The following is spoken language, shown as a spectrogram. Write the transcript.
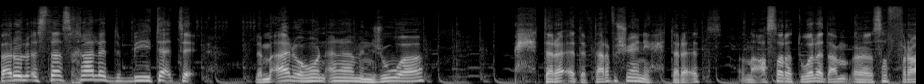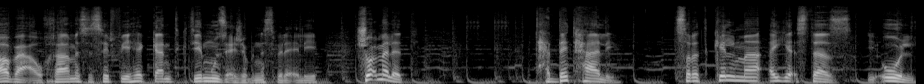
فقالوا له أستاذ خالد بتأتئ. لما قالوا هون أنا من جوا احترقت. بتعرفوا شو يعني احترقت؟ أنا عصرت ولد عم آه، صف رابع أو خامس يصير في هيك كانت كتير مزعجة بالنسبة لي شو عملت؟ تحديت حالي. صرت كل ما أي أستاذ يقول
